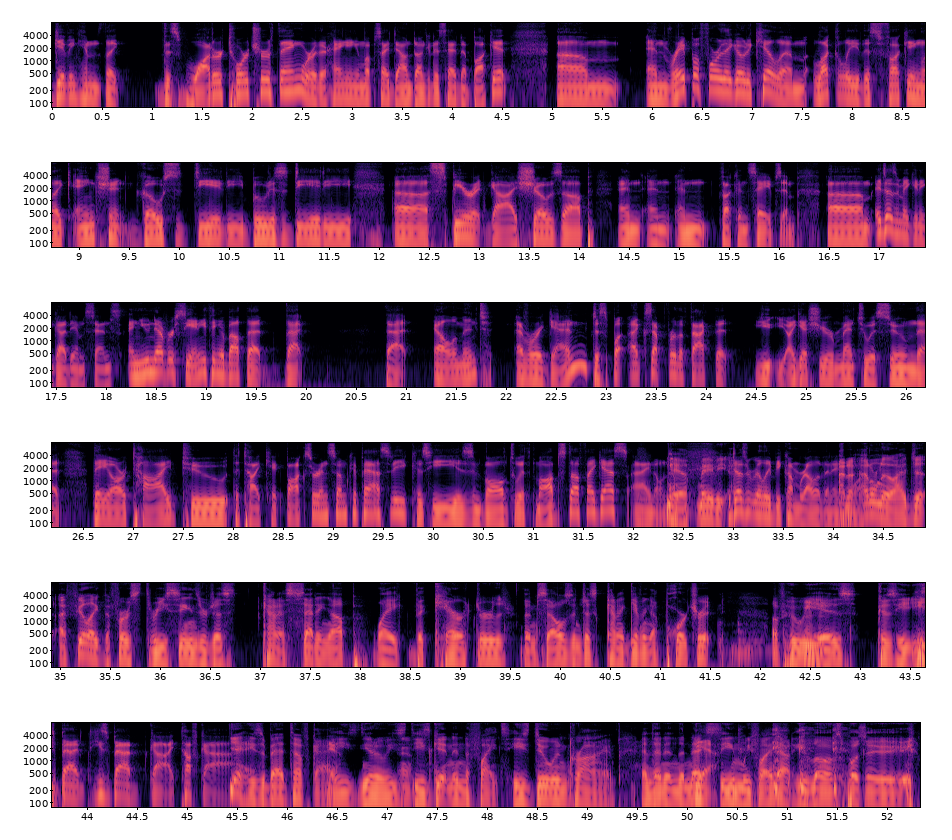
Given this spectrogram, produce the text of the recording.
giving him like this water torture thing where they're hanging him upside down, dunking his head in a bucket. Um, and right before they go to kill him, luckily this fucking like ancient ghost deity, Buddhist deity, uh, spirit guy shows up and and and fucking saves him. Um, it doesn't make any goddamn sense, and you never see anything about that that that element ever again, despite except for the fact that you, I guess you're meant to assume that they are tied to the Thai kickboxer in some capacity because he is involved with mob stuff. I guess I don't know. yeah, maybe. It doesn't really become relevant I anymore. don't, I don't know. I just I feel like the first three scenes are just kind of setting up like the character themselves and just kind of giving a portrait of who he mm-hmm. is because he, he's he's bad. He's bad guy, tough guy. yeah he's a bad tough guy. Yeah. He's you know he's he's getting into fights. He's doing crime, and then in the next Yeah. scene we find out he loves pussy.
